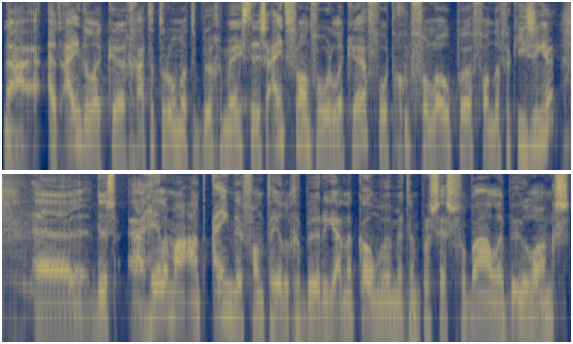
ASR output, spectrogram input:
Nou, uiteindelijk eh, gaat het erom dat de burgemeester is eindverantwoordelijk hè, voor het goed verlopen van de verkiezingen. Eh, dus eh, helemaal aan het einde van het hele gebeuren, ja, dan komen we met een proces verbaal bij u langs.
